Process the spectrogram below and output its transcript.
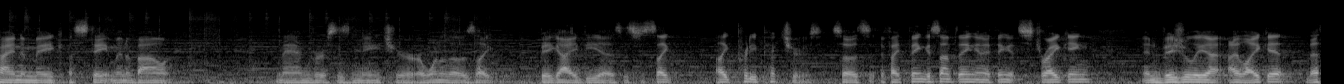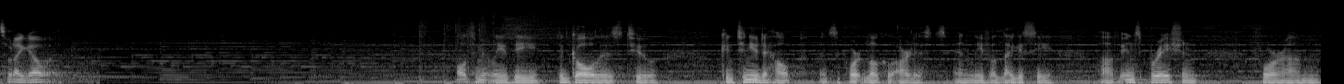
trying to make a statement about man versus nature or one of those like big ideas. It's just like I like pretty pictures. So if I think of something and I think it's striking and visually I, I like it, that's what I go with. Ultimately, the, the goal is to continue to help and support local artists and leave a legacy of inspiration for um,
